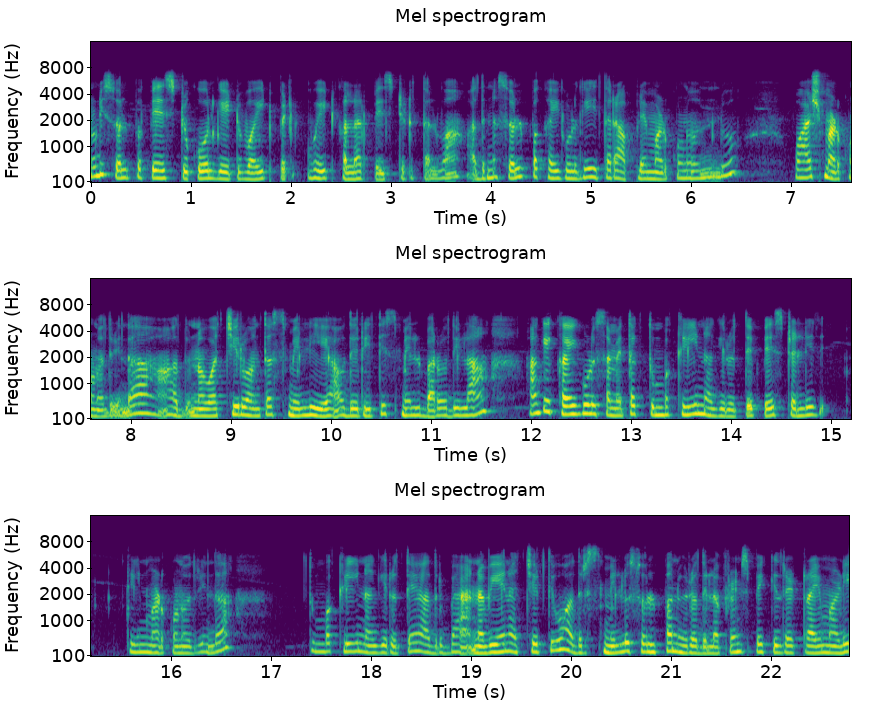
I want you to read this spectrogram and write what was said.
ನೋಡಿ ಸ್ವಲ್ಪ ಪೇಸ್ಟು ಕೋಲ್ಗೇಟ್ ವೈಟ್ ಪೆ ವೈಟ್ ಕಲರ್ ಪೇಸ್ಟ್ ಇರುತ್ತಲ್ವ? ಅದನ್ನು ಸ್ವಲ್ಪ ಕೈಗಳಿಗೆ ಈ ಥರ ಅಪ್ಲೈ ಮಾಡ್ಕೊಂಡು ವಾಶ್ ಮಾಡ್ಕೊಳೋದ್ರಿಂದ ಅದು ನಾವು ಹಚ್ಚಿರುವಂಥ ಸ್ಮೆಲ್ ಯಾವುದೇ ರೀತಿ ಸ್ಮೆಲ್ ಬರೋದಿಲ್ಲ. ಹಾಗೆ ಕೈಗಳು ಸಮೇತ ತುಂಬ ಕ್ಲೀನಾಗಿರುತ್ತೆ ಪೇಸ್ಟಲ್ಲಿ ಕ್ಲೀನ್ ಮಾಡ್ಕೊಳೋದ್ರಿಂದ ತುಂಬ ಕ್ಲೀನಾಗಿರುತ್ತೆ ಅದ್ರ ಬ್ಯಾ ನಾವೇನು ಹಚ್ಚಿರ್ತೀವೋ ಅದ್ರ ಸ್ಮೆಲ್ಲು ಸ್ವಲ್ಪನೂ ಇರೋದಿಲ್ಲ. ಫ್ರೆಂಡ್ಸ್ ಬೇಕಿದ್ರೆ ಟ್ರೈ ಮಾಡಿ,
